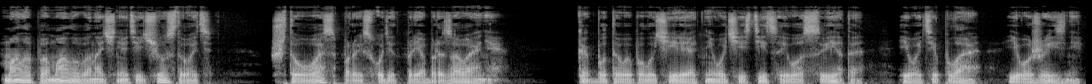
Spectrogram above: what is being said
мало-помалу вы начнете чувствовать, что у вас происходит преобразование, как будто вы получили от него частицы его света, его тепла, его жизни.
